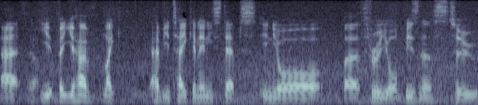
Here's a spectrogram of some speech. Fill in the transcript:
Uh, Yeah. you, but you have like, have you taken any steps in your uh, through your business to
